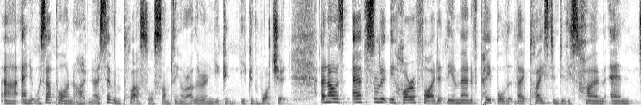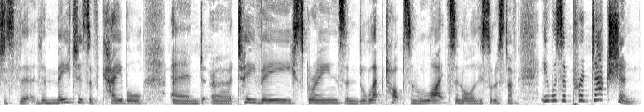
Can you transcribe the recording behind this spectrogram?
uh, and it was up on, I don't know, 7 Plus or something or other, and you could, you could watch it. And I was absolutely horrified at the amount of people that they placed into this home and just the, the meters of cable and uh, TV screens and laptops and lights and all of this sort of stuff. It was a production.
